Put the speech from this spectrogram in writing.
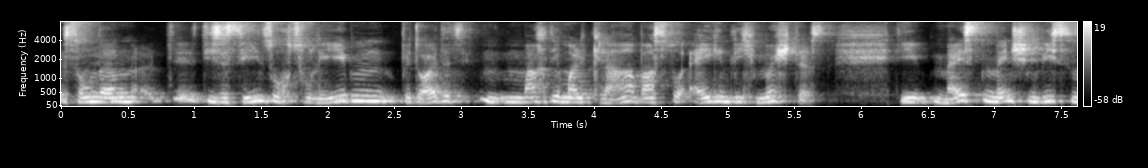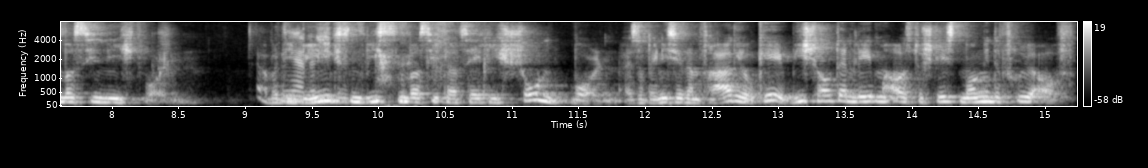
sondern diese Sehnsucht zu leben bedeutet, mach dir mal klar, was du eigentlich möchtest. Die meisten Menschen wissen, was sie nicht wollen. Aber die ja, wenigsten wissen, was sie tatsächlich schon wollen. Also wenn ich sie dann frage, okay, wie schaut dein Leben aus? Du stehst morgen in der Früh auf.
